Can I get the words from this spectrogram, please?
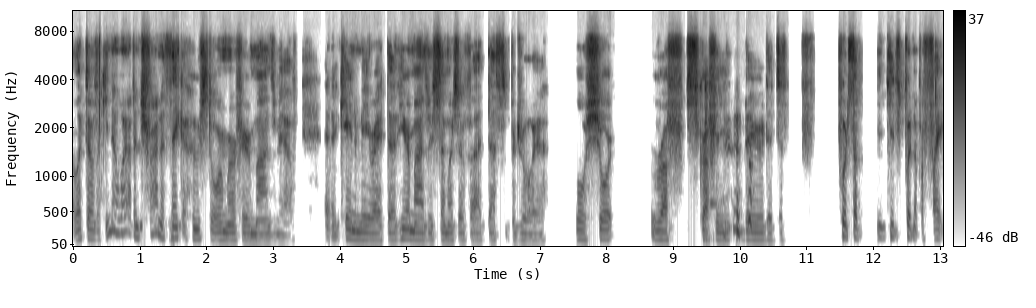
I looked. I was like, you know what? I've been trying to think of who Storm Murphy reminds me of, and it came to me right then. He reminds me so much of uh, Dustin Pedroia, little short, rough, scruffy dude that just puts up. He keeps putting up a fight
